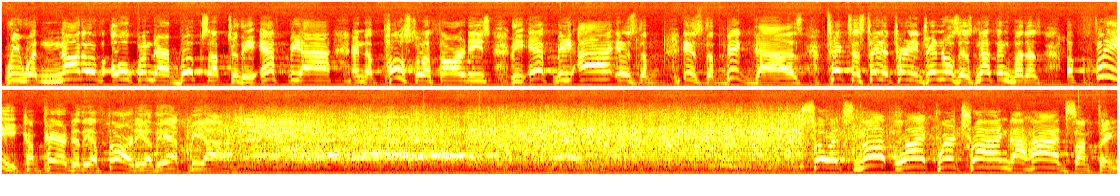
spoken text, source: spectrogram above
we would not have opened our books up to the FBI and the postal authorities. The FBI is the, is the big guys. Texas State Attorney General's is nothing but a, a flea compared to the authority of the FBI. So it's not like we're trying to hide something.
